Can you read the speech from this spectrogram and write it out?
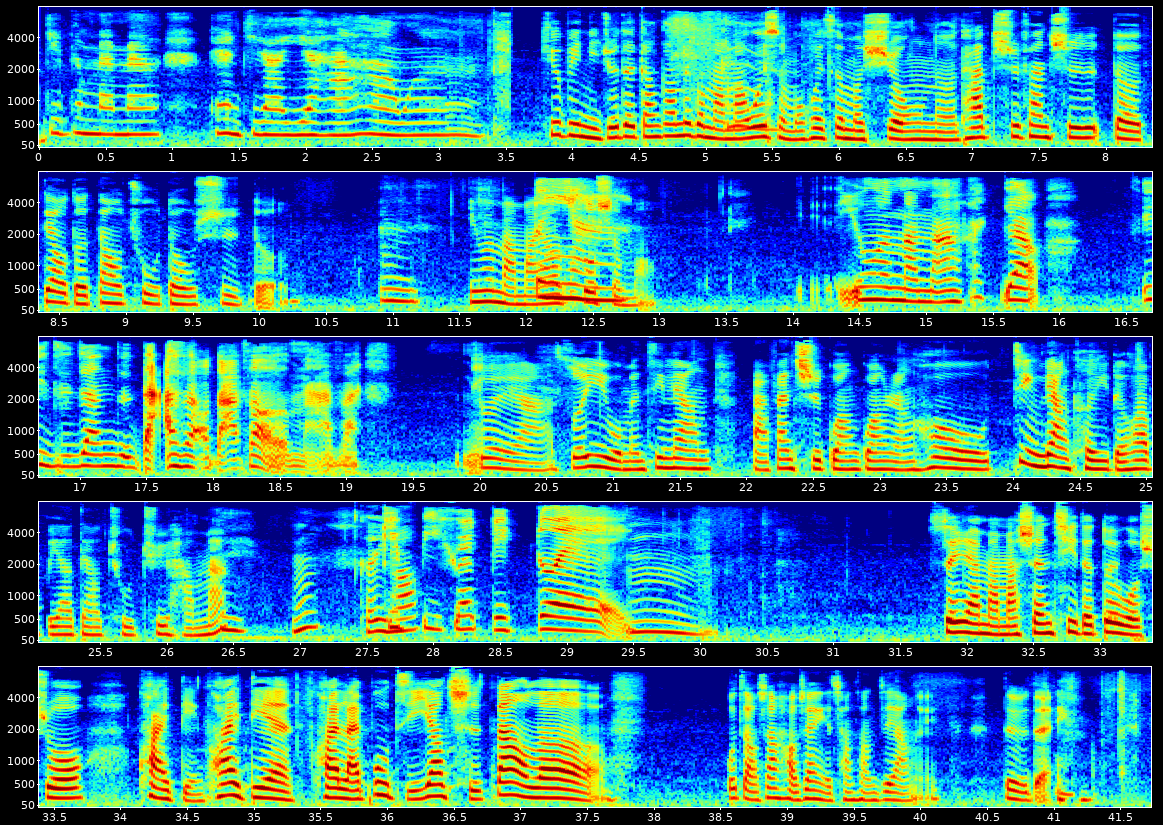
这个妈妈看起来也好好啊。Q B，你觉得刚刚那个妈妈为什么会这么凶呢？她吃饭吃的掉的到处都是的。嗯，因为妈妈要做什么？因为妈妈要一直这样子打扫，打扫很麻烦。对呀，所以我们尽量把饭吃光光，然后尽量可以的话不要掉出去，好吗？嗯，可以吗？必须的，对。嗯。虽然妈妈生气的对我说：“快点，快点，快来不及，要迟到了。”我早上好像也常常这样哎，对不对？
